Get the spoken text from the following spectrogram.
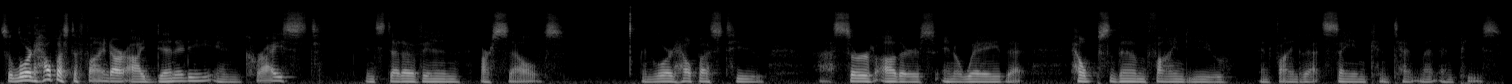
So, Lord, help us to find our identity in Christ instead of in ourselves. And Lord, help us to uh, serve others in a way that helps them find you and find that same contentment and peace.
